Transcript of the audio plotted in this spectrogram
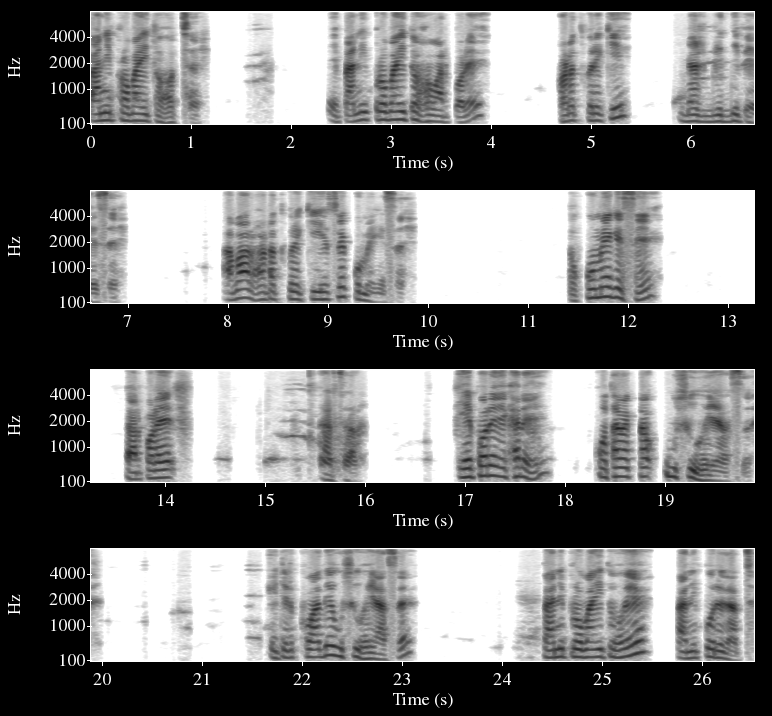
পানি প্রবাহিত হচ্ছে। এই পানি প্রবাহিত হওয়ার পরে হঠাৎ করে কি ব্যাস বৃদ্ধি পেয়েছে। আবার হঠাৎ করে কি হয়েছে? কমে গেছে। তো কমে গেছে, তারপরে আচ্ছা এরপরে এখানে কোথাও একটা উঁচু হয়ে আছে। এটার খোয়াদে উঁচু হয়ে আছে। পানি প্রবাহিত হয়ে পানি পড়ে যাচ্ছে।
